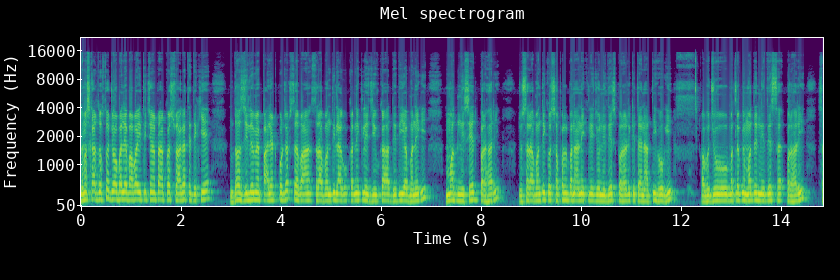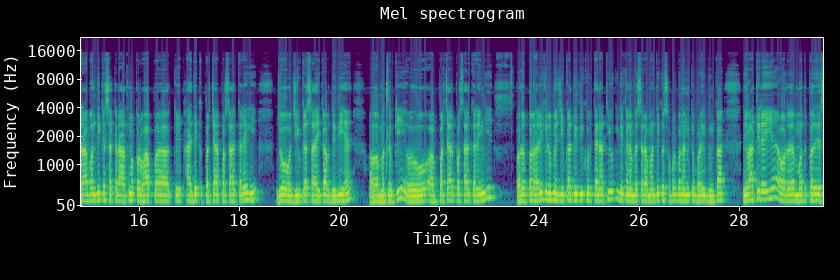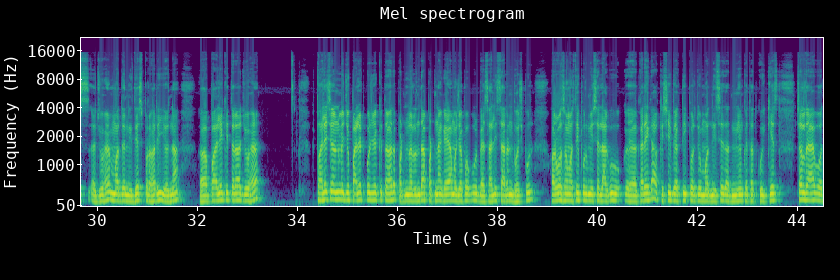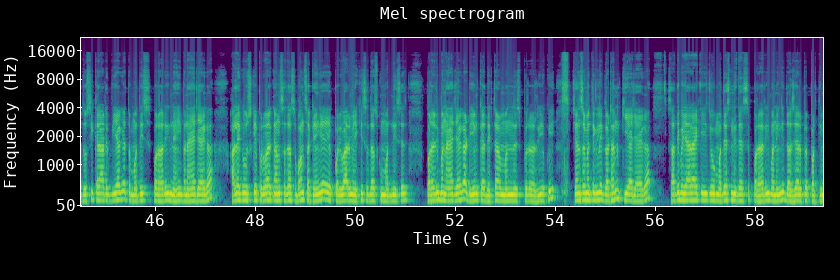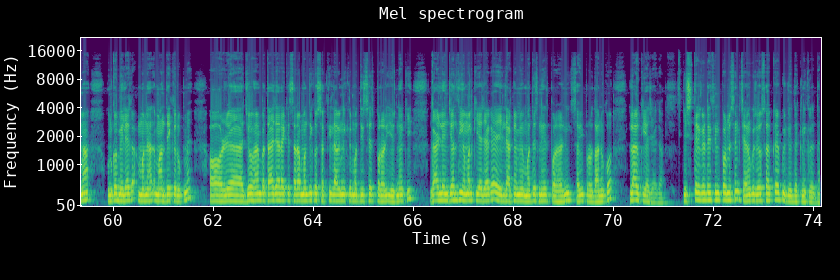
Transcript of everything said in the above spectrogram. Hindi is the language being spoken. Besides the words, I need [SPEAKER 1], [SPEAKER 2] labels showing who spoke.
[SPEAKER 1] नमस्कार दोस्तों जॉब वाले बाबा यूट्यूब चैनल पर आपका स्वागत है। देखिए, दस जिलों में पायलट प्रोजेक्ट शराबबंदी लागू करने के लिए जीविका दीदी अब बनेगी मद निषेध प्रहरी, जो शराबबंदी को सफल बनाने के लिए जो निदेश प्रहरी की तैनाती होगी। अब जो मतलब कि मध्य निदेश प्रहरी शराबबंदी के सकारात्मक प्रभाव के फ़ायदे के प्रचार प्रसार करेगी, जो जीविका सहायिका दीदी हैं। और मतलब कि अब प्रचार प्रसार करेंगी। और प्रहरी के रूप में जीविका दीदी को भी तैनाती होगी, लेकिन अब शराबबंदी को सफल बनाने की बड़ी भूमिका निभाती रही है और मध्य प्रदेश जो है, मध्य निदेश प्रहरी योजना पहले की तरह जो है पहले चरण में जो पायलट प्रोजेक्ट के तहत नालंदा, पटना गया, मुजफ्फरपुर, वैशाली, सारण, भोजपुर और वो समस्तीपुर में इसे लागू करेगा। किसी व्यक्ति पर जो मद निषेध अधिनियम के तहत कोई केस चल रहा है, वो दोषी करार दिया गया तो मध्य प्रहरी नहीं बनाया जाएगा। हालाँकि उसके परिवार के अन्य सदस्य बन सकेंगे। एक परिवार में एक ही सदस्य को मद निषेध प्रहरी बनाया जाएगा। डीएम की अध्यक्षता में मद निषेध प्रहरियों की चयन समिति के लिए गठन किया जाएगा। साथ ही बजा रहा है कि जो मदेश निदेश प्रहरी बनेंगे, दस हज़ार रुपये प्रतिमाह उनको मिलेगा, मना- मानदेय के रूप में। और जो है, बताया जा रहा है कि शराबबंदी को सख्ती लागने के मध्य से प्रहरी योजना की गाइडलाइन जल्द ही अमल किया जाएगा। इलाके में मध्य से प्रहरी सभी प्रावधानों को लागू किया जाएगा। इसी तरह के इन्फॉर्मेशन चैनल को ज़रूर सब्सक्राइब वीडियो देखने के लिए।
